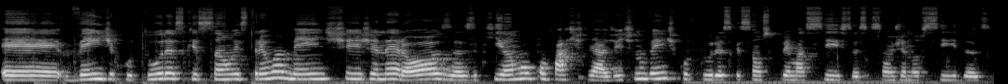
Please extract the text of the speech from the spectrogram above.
é, vem de culturas que são extremamente generosas e que amam compartilhar. A gente não vem de culturas que são supremacistas, que são genocidas.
